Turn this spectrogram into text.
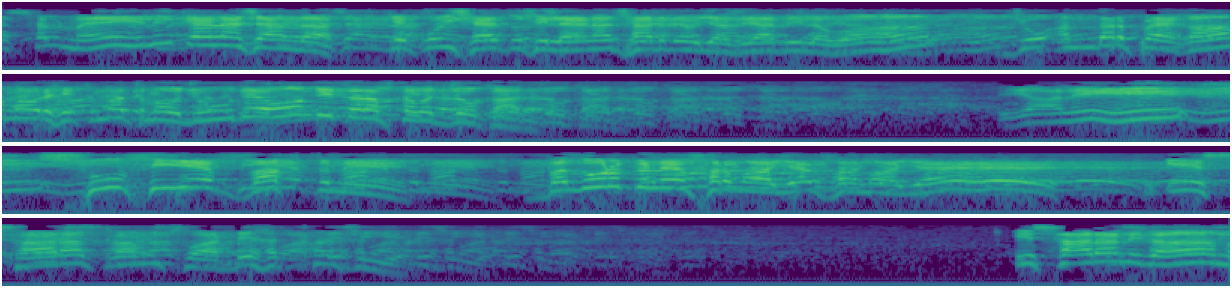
اصل میں یہ نہیں کہنا چاہتا کہ کوئی شاید تھی لینا چھڑ دو یا زیادہ لو ہاں؟ جو اندر پیغام اور حکمت موجود ہے ان کی طرف توجہ کر۔ یعنی صوفی وقت نے بزرگ نے فرمایا فرمایا، یہ سارا کام تھوڑے ہاتھوں چاہیے یہ سارا نظام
